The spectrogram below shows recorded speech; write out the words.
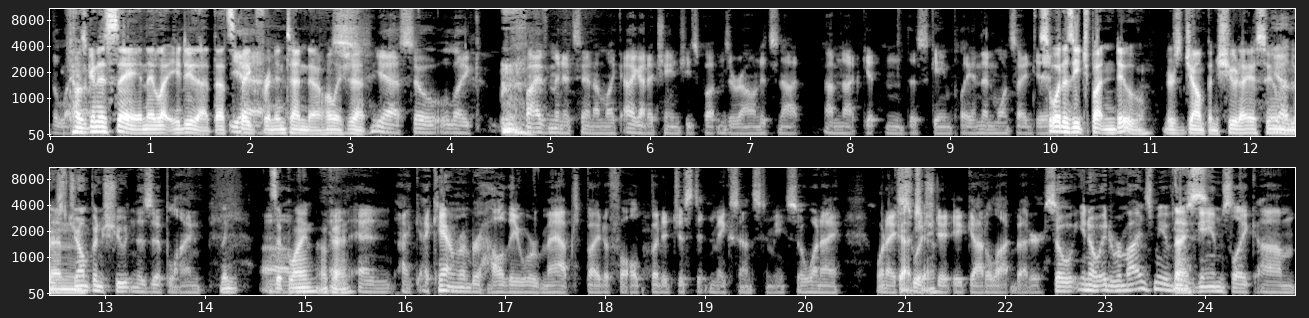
the layout. I was gonna say, and they let you do that. That's big for Nintendo. Holy shit! Yeah, so like five minutes in, I'm like, I got to change these buttons around. It's not, I'm not getting this gameplay. And then once I did, So what does each button do? There's jump and shoot, I assume, yeah, and there's then jump and shoot in the zip line. then zip line. Okay, Um, And, and I, I can't remember how they were mapped by default, but it just didn't make sense to me. So when I when I Gotcha. switched it, it got a lot better. So you know, it reminds me of Nice. those games like um,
